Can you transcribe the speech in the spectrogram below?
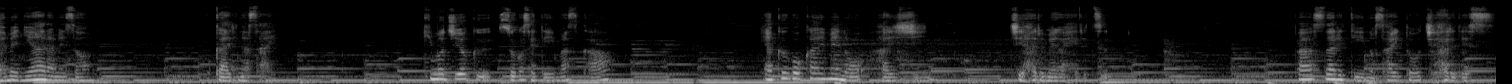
アメニアーラメゾンおかえりなさい。気持ちよく過ごせていますか？105回目の配信。千春メガヘルツ。パーソナリティの斉藤千春です。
